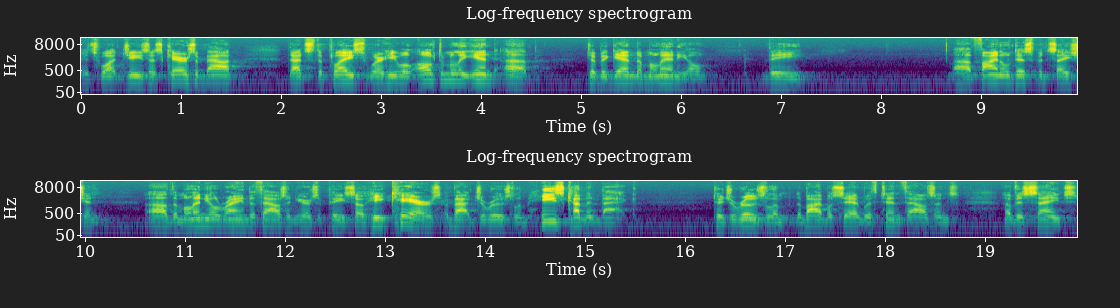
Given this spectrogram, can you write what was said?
It's what Jesus cares about. That's the place where he will ultimately end up to begin the millennial, the uh, final dispensation uh, the millennial reign, the thousand years of peace. So he cares about Jerusalem. He's coming back to Jerusalem, the Bible said, with ten thousands of his saints.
